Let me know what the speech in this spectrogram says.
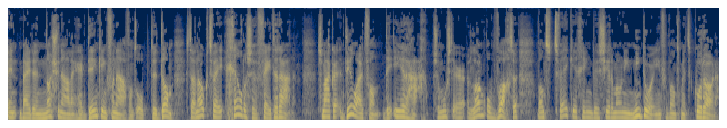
En bij de nationale herdenking vanavond op de Dam staan ook twee Gelderse veteranen. Ze maken deel uit van de Erehaag. Ze moesten er lang op wachten, want twee keer ging de ceremonie niet door in verband met corona.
